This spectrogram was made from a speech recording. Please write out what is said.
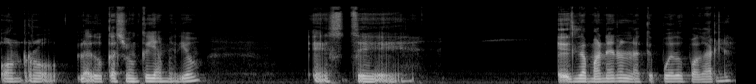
honro la educación que ella me dio, este es la manera en la que puedo pagarle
